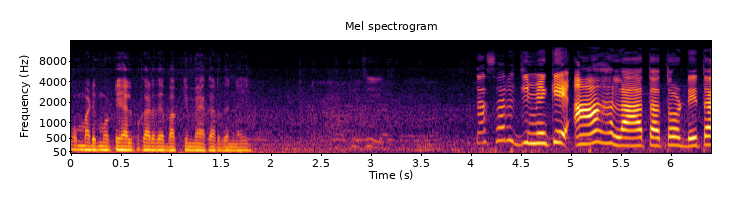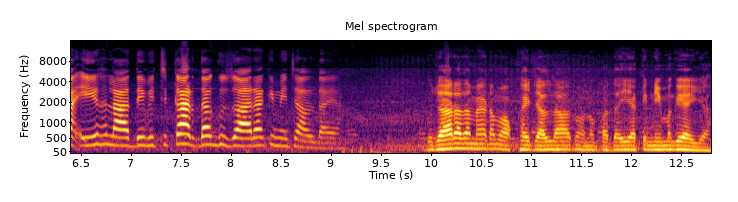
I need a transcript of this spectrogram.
ਉਹ ਮਾੜੀ ਮੋਟੀ ਹੈਲਪ ਕਰਦੇ ਬਾਕੀ ਮੈਂ ਕਰ ਦਿੰਦਾ ਜੀ। ਜੀ। ਤਾਂ ਸਰ ਜਿਵੇਂ ਕਿ ਆਹ ਹਾਲਾਤ ਆ ਤੁਹਾਡੇ ਤਾਂ ਇਹ ਹਾਲਾਤ ਦੇ ਵਿੱਚ ਘਰ ਦਾ ਗੁਜ਼ਾਰਾ ਕਿਵੇਂ ਚੱਲਦਾ ਆ? ਗੁਜ਼ਾਰਾ ਤਾਂ ਮੈਡਮ ਔਖਾ ਹੀ ਚੱਲਦਾ ਤੁਹਾਨੂੰ ਪਤਾ ਹੀ ਆ ਕਿੰਨੀ ਮਹਿੰਗਾਈ ਆ।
